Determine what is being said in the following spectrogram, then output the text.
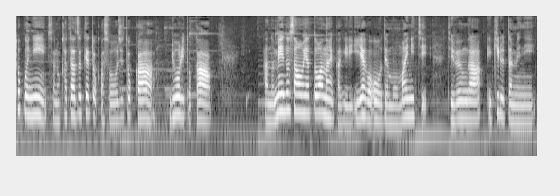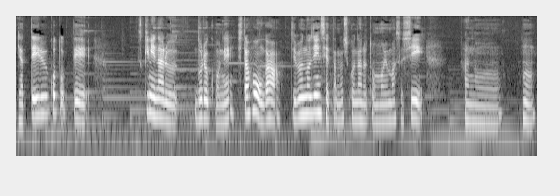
特にその片付けとか掃除とか料理とかあのメイドさんを雇わない限り嫌がおうでも毎日自分が生きるためにやっていることって好きになる努力をねした方が自分の人生楽しくなると思いますしあのー、うん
